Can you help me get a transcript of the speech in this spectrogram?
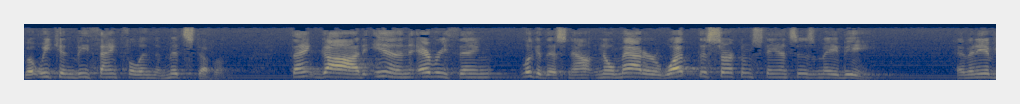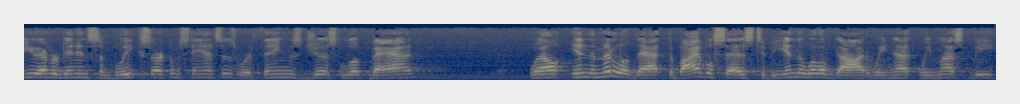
but we can be thankful in the midst of them. Thank God in everything. Look at this now. No matter what the circumstances may be. Have any of you ever been in some bleak circumstances where things just look bad? Well, in the middle of that, the Bible says to be in the will of God, we, not, we must be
